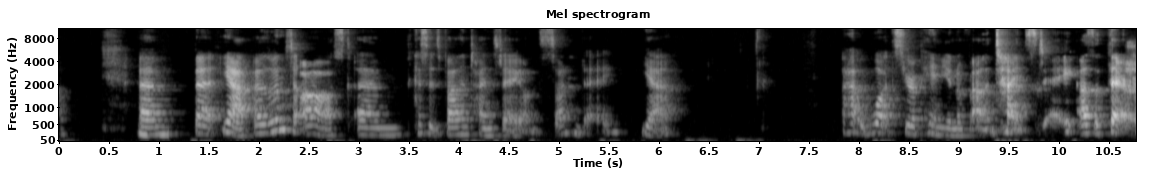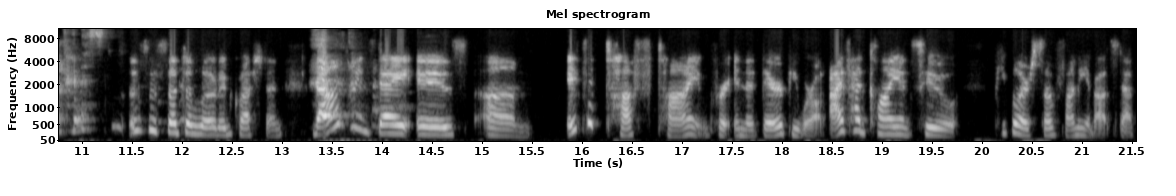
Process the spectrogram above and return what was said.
now mm-hmm. um, but yeah I was wanted to ask um, because it's Valentine's Day on Sunday yeah what's your opinion of Valentine's Day as a therapist? This is such a loaded question. Valentine's Day is um it's a tough time for in the therapy world. I've had clients who people are so funny about stuff.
